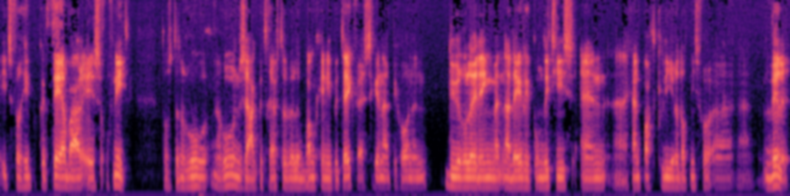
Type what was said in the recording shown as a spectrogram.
iets verhypothekeerbaar is of niet. Als het een, een roerende zaak betreft, dan wil een bank geen hypotheek vestigen. Dan heb je gewoon een dure lening met nadelige condities en gaan particulieren dat niet voor willen.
